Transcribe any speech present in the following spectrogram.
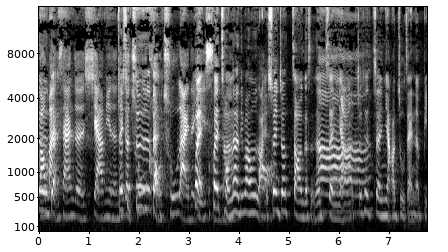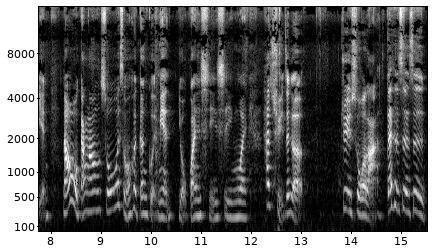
宝满山的下面的那个出口出来的意思，会从那个地方来，所以就造一个神社镇压，就是镇压住在那边。然后我刚刚说为什么会跟鬼面有关系，是因为他取这个，据说啦，但是是是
